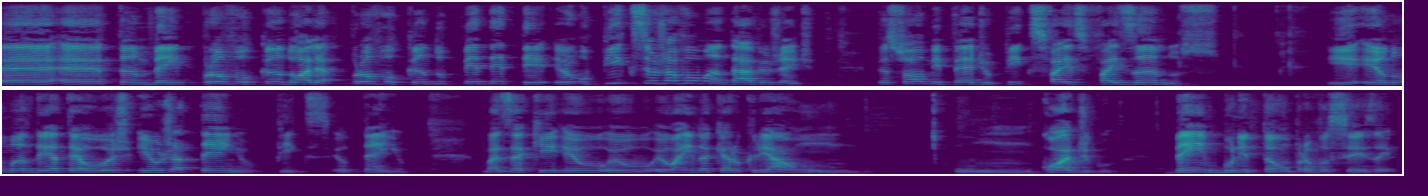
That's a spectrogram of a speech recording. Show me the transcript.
é, é, também provocando, olha, provocando PDT. Eu, o Pix eu já vou mandar, viu, gente? Pessoal me pede o Pix faz, faz anos. E eu não mandei até hoje e eu já tenho Pix, eu tenho. Mas é que eu, eu, eu ainda quero criar um, um código bem bonitão para vocês aí.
